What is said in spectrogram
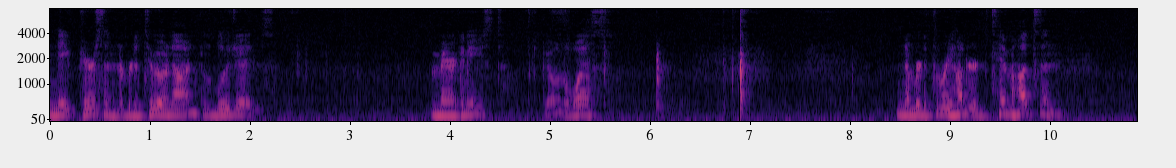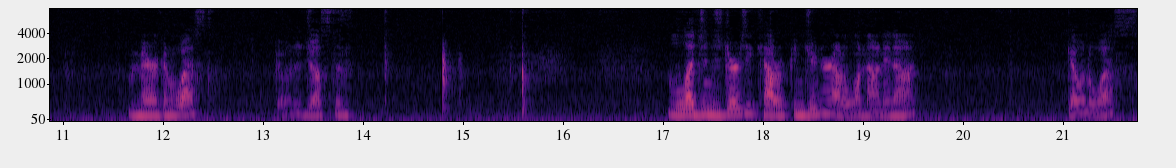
Nate Pearson, number to 209 for the Blue Jays. American East, going to West. Number to 300, Tim Hudson. American West, going to Justin. Legends jersey, Cal Ripken Jr. out of 199. Going to West.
